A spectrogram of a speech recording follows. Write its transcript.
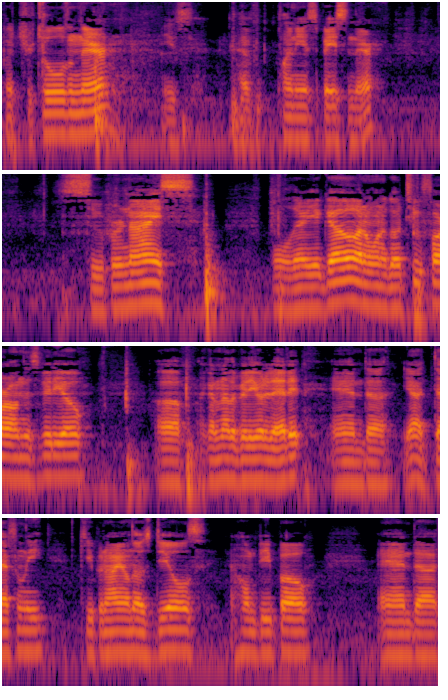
Put your tools in there. These have plenty of space in there. Super nice. Well, there you go. I don't want to go too far on this video. Uh, I got another video to edit. And uh, yeah, definitely keep an eye on those deals at Home Depot. And uh,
